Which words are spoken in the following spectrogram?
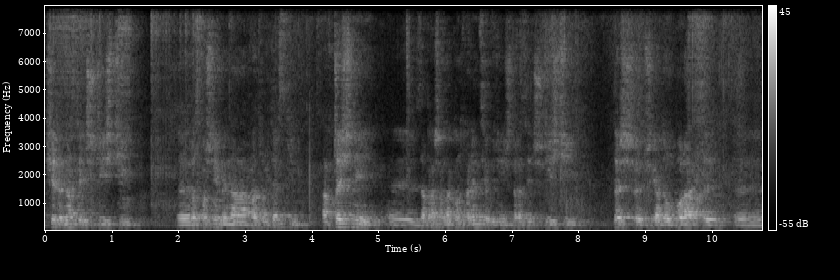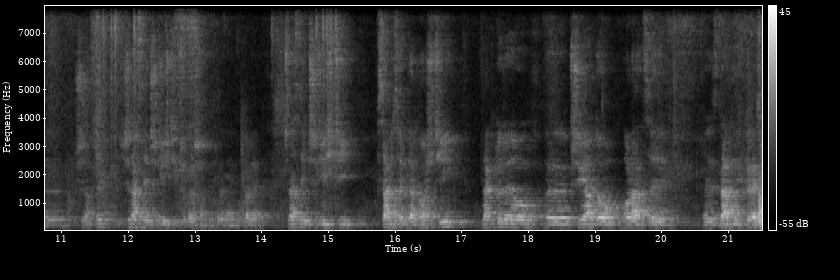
17.30. E, Rozpoczniemy na Placu Litewskim, a wcześniej e, zapraszam na konferencję o godzinie 14.30. Też e, przyjadą Polacy, e, 13? 13.30, przepraszam, kolega nie poprawia, 13.30 w sali Solidarności, na którą e, przyjadą Polacy e, z dawnych kresów,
